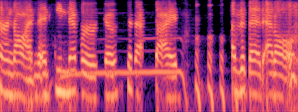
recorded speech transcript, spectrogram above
turned on, and he never goes to that side of the bed at all.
